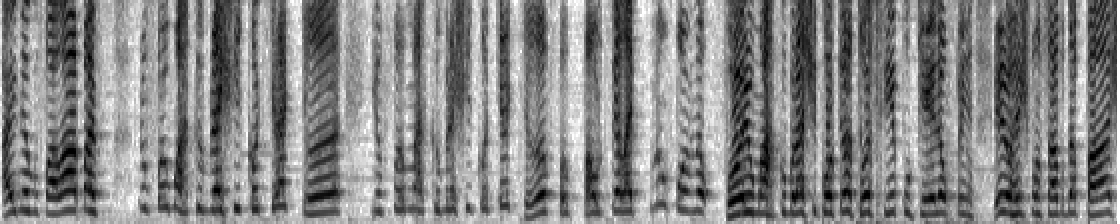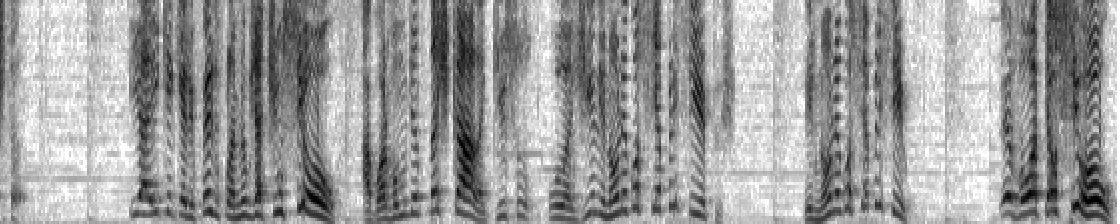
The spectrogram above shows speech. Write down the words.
Aí o nego fala, ah, mas não foi o Marco Braz que contratou. Não foi o Marco Braz que contratou. Foi o Paulo Pelai. Não foi, não. Foi o Marco Braz que contratou, sim, porque ele é o, ele é o responsável da pasta. E aí, o que, que ele fez? O Flamengo já tinha um CEO. Agora vamos dentro da escala. Que isso, o Landim, ele não negocia princípios. Ele não negocia princípios. Levou até o CEO.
